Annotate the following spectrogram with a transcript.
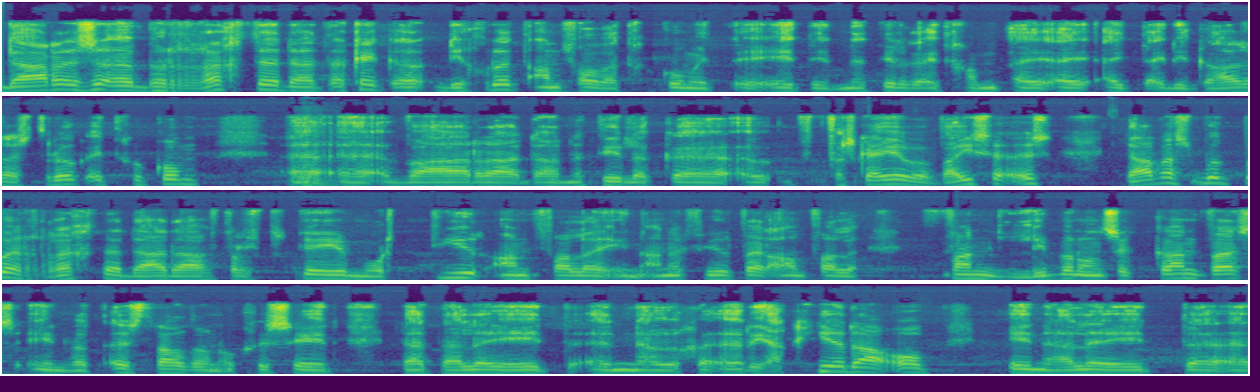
daar is 'n uh, berigte dat uh, kyk uh, die groot aanval wat gekom het het, het natuurlik uit, uit uit uit die Gaza strook uitgekom uh, uh, waar uh, daar natuurlik uh, verskeie bewyse is daar was ook berigte dat daar verskeie mortieraanvalle en ander vuurpylaanvalle van Libanon se kant was en wat Israel dan ook gesê het dat hulle het uh, nou gereageer daarop en hulle het uh,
